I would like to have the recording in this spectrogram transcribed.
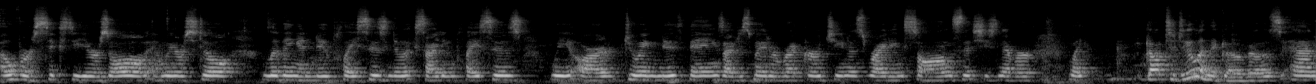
over 60 years old and we are still living in new places, new exciting places. We are doing new things. I just made a record. Gina's writing songs that she's never like got to do in the Go-Go's and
